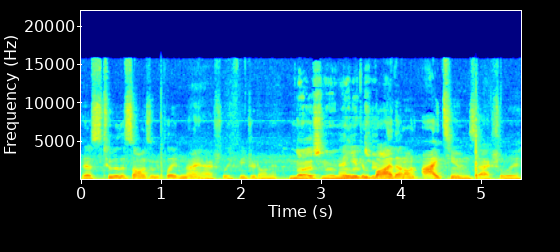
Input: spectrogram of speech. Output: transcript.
that's two of the songs that we played tonight actually featured on it. nice, and, then And you can two. buy that on iTunes actually.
